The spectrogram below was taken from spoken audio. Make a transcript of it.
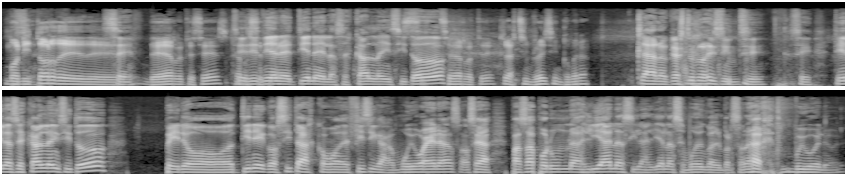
monitor de, de, Sí. de RTCs. Sí, sí, tiene, tiene las scanlines y todo. CRT, Crash Team Racing, ¿cómo era? Claro, Crash Team Racing, sí, sí. Tiene las scanlines y todo, pero tiene cositas como de física muy buenas. O sea, pasás por unas lianas y las lianas se mueven con el personaje. Muy bueno. boludo.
